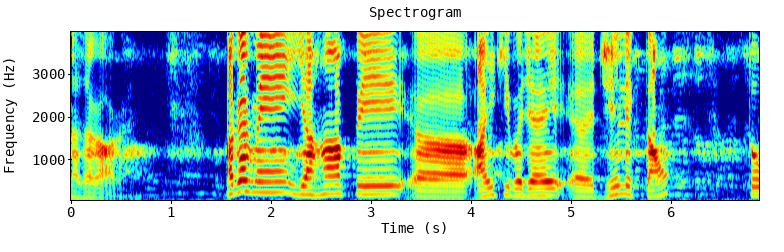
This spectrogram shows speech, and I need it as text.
नज़र आ रहा है। अगर मैं यहाँ पे आई की बजाय जे लिखता हूँ तो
